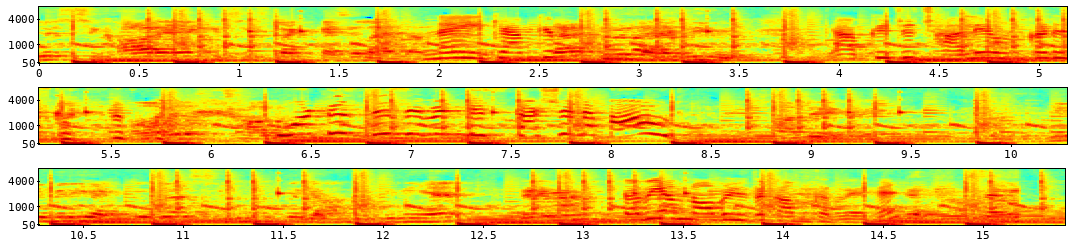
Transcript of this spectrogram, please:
ये सिखा रहे हैं कि सिक्स पैक कैसे लाया जाता नहीं क्या आपके. आपके जो छाले हैं, उनका डिस्कशन तभी हम नौ बजे तक काम कर रहे हैं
